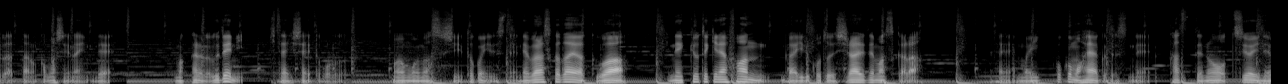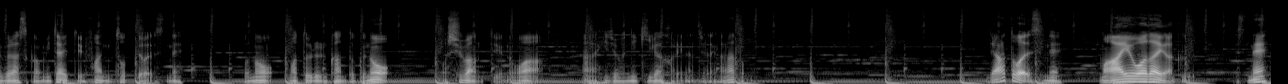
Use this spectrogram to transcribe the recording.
だったのかもしれないんで、まあ、彼の腕に期待したいところだと思いますし、特にですね、ネブラスカ大学は熱狂的なファンがいることで知られてますから、えー、まあ、一刻も早くですね、かつての強いネブラスカを見たいというファンにとってはですね、このマトルール監督の手腕っていうのは非常に気がかりなんじゃないかなと思。で、あとはですね、まあ、アイオワ大学ですね。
